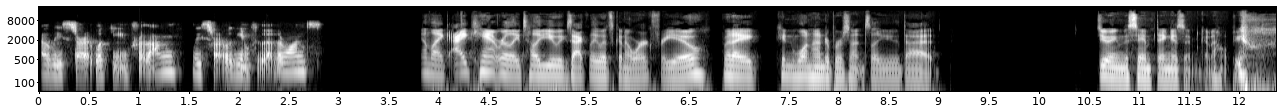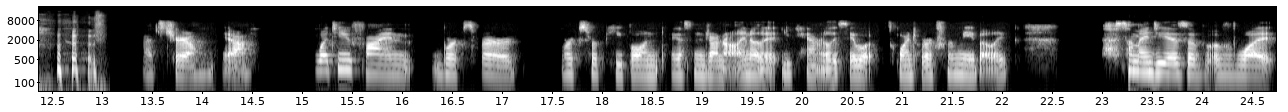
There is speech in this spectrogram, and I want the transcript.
at least start looking for them. We start looking for the other ones and like i can't really tell you exactly what's going to work for you but i can 100% tell you that doing the same thing isn't going to help you. That's true. Yeah. What do you find works for works for people and i guess in general? I know that you can't really say what's going to work for me but like some ideas of, of what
